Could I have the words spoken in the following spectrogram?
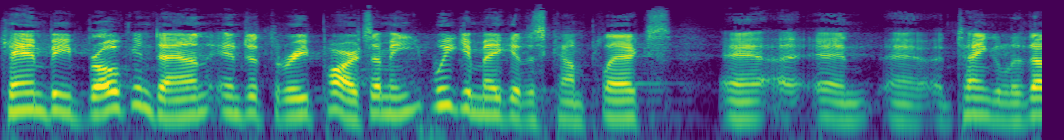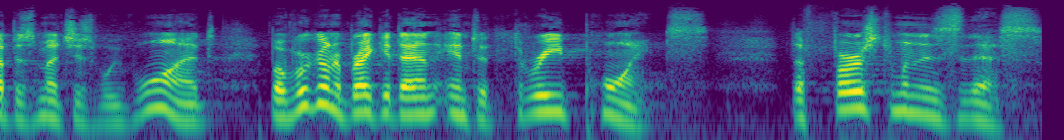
can be broken down into three parts. I mean, we can make it as complex uh, uh, and, and, and tangle it up as much as we want, but we're going to break it down into three points. The first one is this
